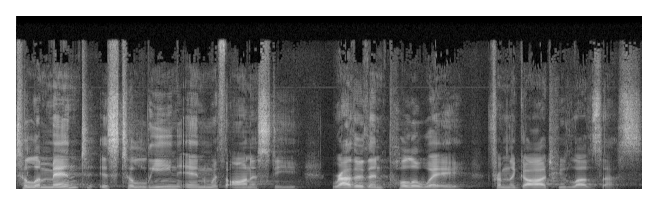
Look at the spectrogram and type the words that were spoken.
To lament is to lean in with honesty rather than pull away from the God who loves us.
